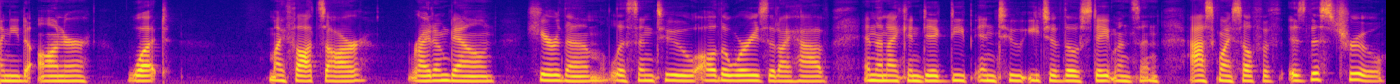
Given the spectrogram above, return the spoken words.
I need to honor what my thoughts are, write them down, hear them, listen to all the worries that I have, and then I can dig deep into each of those statements and ask myself if is this true?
